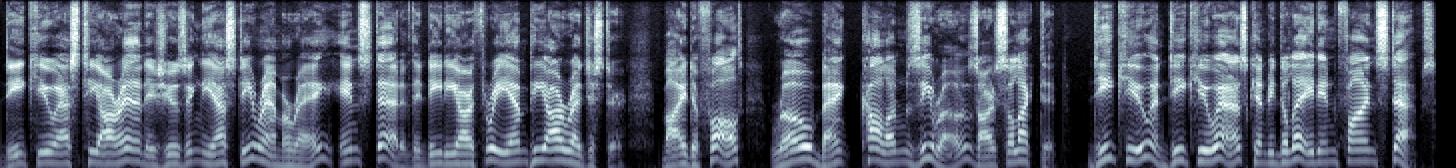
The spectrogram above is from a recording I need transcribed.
DQSTRN is using the SDRAM array instead of the DDR3 MPR register. By default, row, bank, column zeros are selected. DQ and DQS can be delayed in fine steps,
